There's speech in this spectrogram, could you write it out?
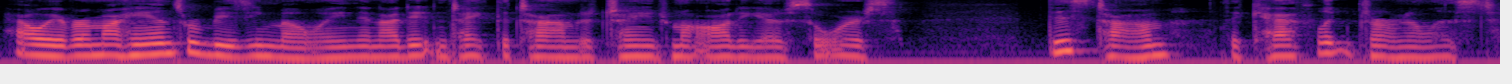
However, my hands were busy mowing and I didn't take the time to change my audio source. This time, the Catholic journalist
